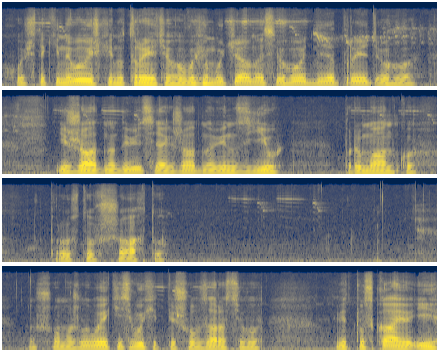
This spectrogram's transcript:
Хоч такий невеличкий, ну третього. Вимучав на сьогодні я третього. І жадно, дивіться, як жадно він з'їв приманку. Просто в шахту. Ну що, можливо якийсь вихід пішов. Зараз цього відпускаю і,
